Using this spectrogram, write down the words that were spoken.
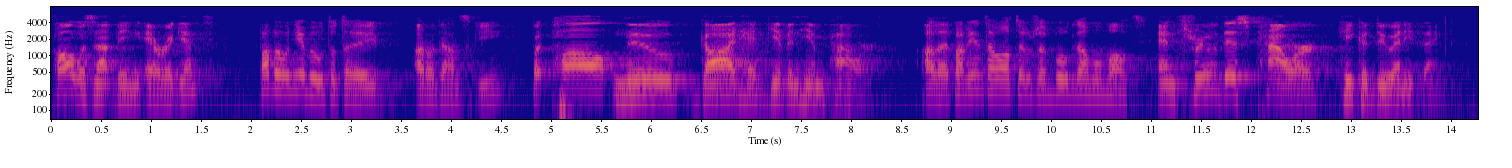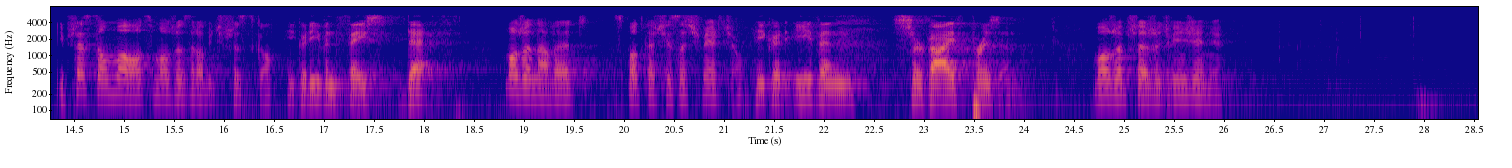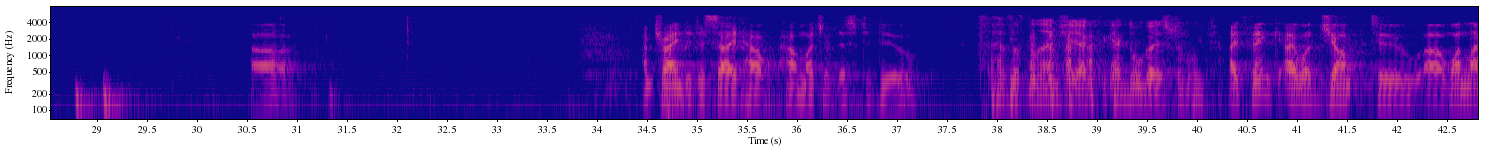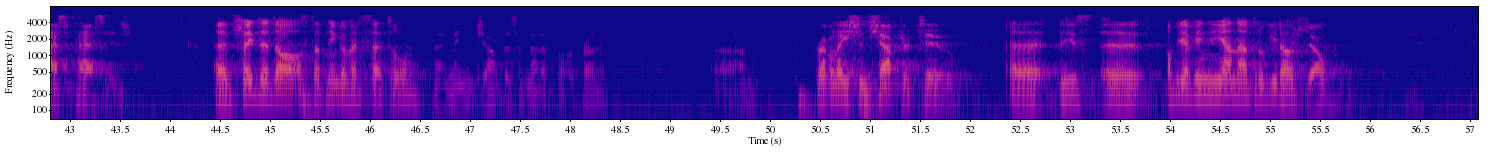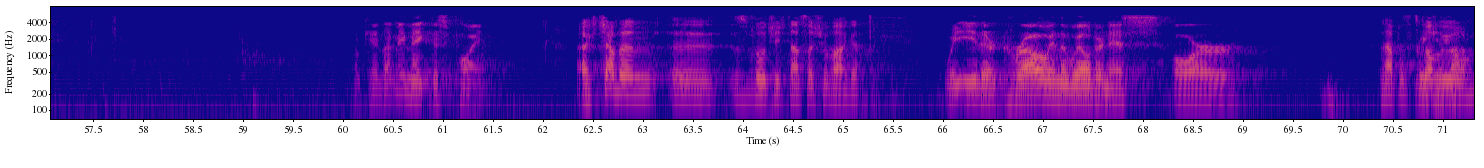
Paul was not being arrogant, Paweł nie był tutaj arogancki, but Paul knew God had given him power. ale pamiętał o tym, że Bóg dał mu moc. And through this power, he could do anything. I przez tą moc może zrobić wszystko. He could even face death. Może nawet spotkać się ze śmiercią. He could even survive prison. Może przeżyć więzienie. Uh, I'm trying to decide how, how much of this to do. Zastanawiam się, jak, jak długo jeszcze mówić. I think I will jump to uh, one last passage. E, Przejdę do ostatniego wersetu. I mean, jump is a metaphor, brother. Um, Revelation chapter 2. E, List, e, objawienie Jana, drugi rozdział. Okay, let me make this point. E, Chciałbym e, zwrócić na coś uwagę. We either grow in the wilderness or Na pustkowiu,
